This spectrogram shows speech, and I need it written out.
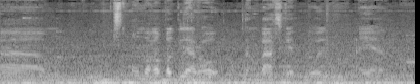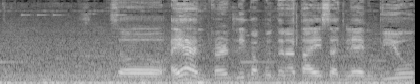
Um, o makapaglaro ng basketball. Ayan. So, ayan, currently papunta na tayo sa Glenview.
